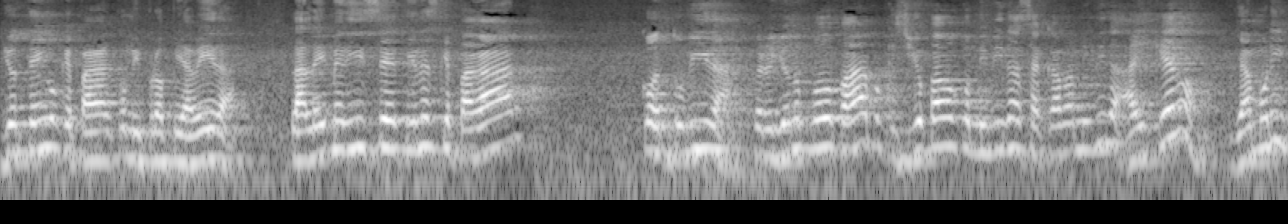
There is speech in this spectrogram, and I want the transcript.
yo tengo que pagar con mi propia vida. La ley me dice, tienes que pagar con tu vida, pero yo no puedo pagar porque si yo pago con mi vida se acaba mi vida. Ahí quedo, ya morí.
